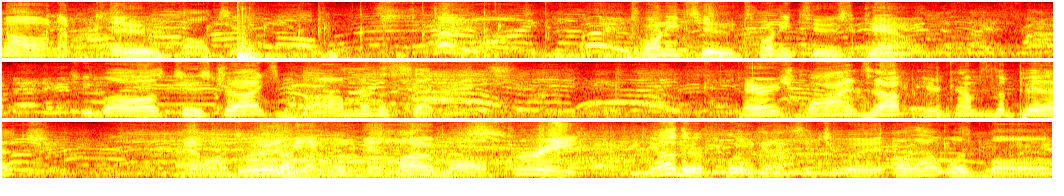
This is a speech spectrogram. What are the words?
No, number two. Two. Ball two. 22. 22's count. Two balls, two strikes, bomb of the second. Parrish winds up. Here comes the pitch. That Ball one's going to be a little bit low. Ball three. Another full count situation. Oh, that was ball.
